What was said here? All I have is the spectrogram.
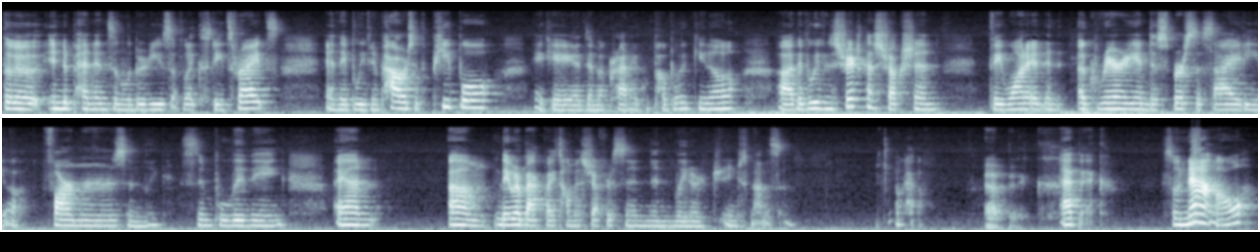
the independence and liberties of like states' rights, and they believed in power to the people, aka a democratic republic. You know, uh, they believed in strict construction. They wanted an agrarian, dispersed society of farmers and like simple living, and um, they were backed by Thomas Jefferson and later James Madison. Okay. Epic. Epic. So now,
